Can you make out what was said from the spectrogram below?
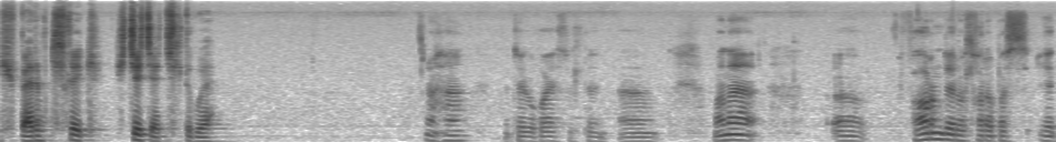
их баримтлахыг хичээж ажилдаг вэ? Аха. Яг гоё асуулт байна. Аа манай форум дээр болохоор бас яг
